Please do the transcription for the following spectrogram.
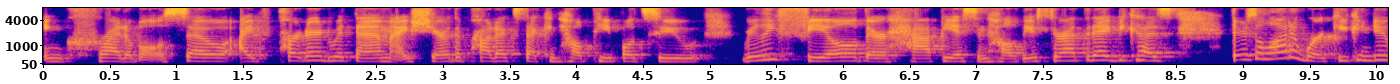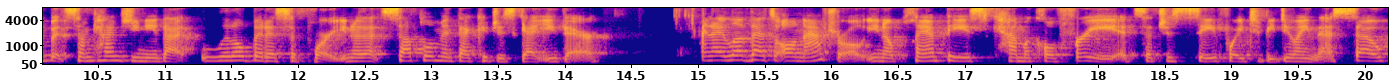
incredible. So I've partnered with them. I share the products that can help people to really feel their happiest and healthiest throughout the day because there's a lot of work you can do, but sometimes you need that little bit of support, you know, that supplement that could just get you there. And I love that's all natural, you know, plant based, chemical free. It's such a safe way to be doing this. So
